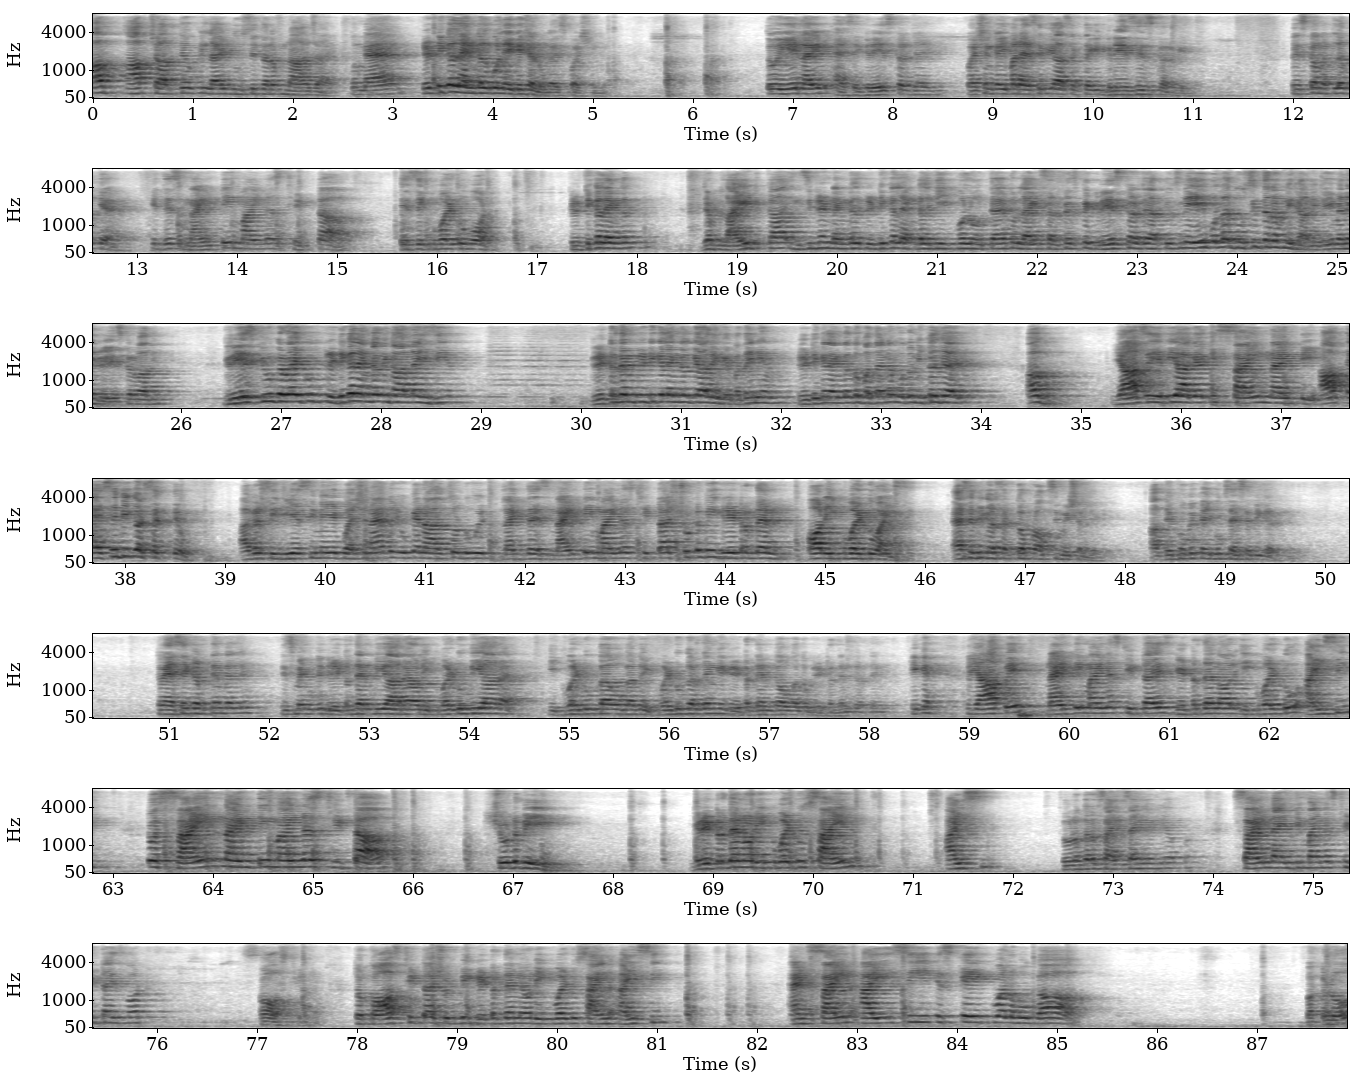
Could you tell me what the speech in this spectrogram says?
अब आप चाहते हो कि लाइट दूसरी तरफ़ ना जाए तो मैं क्रिटिकल एंगल को लेके चलूँगा इस क्वेश्चन में। तो ये लाइट ऐसे ग्रेस कर जाएगी। क्वेश्चन कई बार ऐसे भी आ सकता है कि ग्रेसेस कर गई। तो इसका मतलब क्या है? कि this 90 minus theta is equal to what critical angle जब लाइट का इंसिडेंट एंगल क्रिटिकल एंगल के इक्वल होता है तो लाइट सरफेस पे ग्रेस कर जाती है। उसने यही बोला, दूसरी तरफ़ नहीं जानी चाहिए, मैंने ग्रेस करवा दी। ग्रेस क्यों करवाई? क्योंकि क्रिटिकल एंगल निकालना इजी है। ग्रेटर देन क्रिटिकल एंगल क्या लेंगे? पता ही नहीं हम। क्रिटिकल एंगल तो पता है ना, वो तो निकल जाएगा अब, यहाँ से ये भी आ गया कि साइन 90 आप ऐसे भी कर सकते हो। अगर सीजीएससी में ये क्वेश्चन आया तो you can also do it like this 90 minus theta should be greater than और इक्वल टू आईसी ऐसे भी कर सकते हो अप्रोक्सीमेशन लेके। आप देखोगे कई बुक्स ऐसे भी करते हैं। तो ऐसे करते हैं पहले, इसमें क्योंकि ग्रेटर देन भी आ रहा है और इक्वल टू भी आ रहा है। इक्वल टू का होगा तो इक्वल टू कर देंगे ग्रेटर देन का होगा तो ग्रेटर देन कर देंगे। ठीक है? तो यहाँ पे 90 minus theta is greater than और इक्वल टू आईसी तो sine 90 minus theta should be greater than और इक्वल टू साइन आईसी दोनों तरफ़ साइन साइन ले लिया आपका sine 90 minus theta is what cos theta तो cos theta should be greater than or equal to sin IC and sin IC किसके equal होगा? बकलो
